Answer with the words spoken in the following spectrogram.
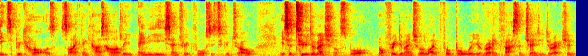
it's because cycling has hardly any eccentric forces to control. It's a two-dimensional sport, not three-dimensional like football where you're running fast and changing direction.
